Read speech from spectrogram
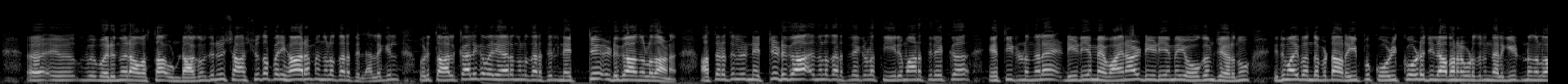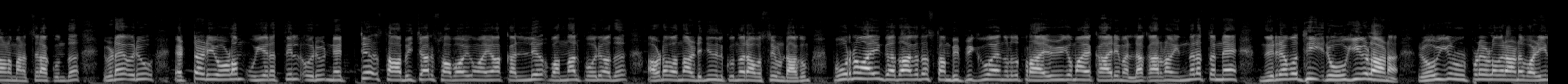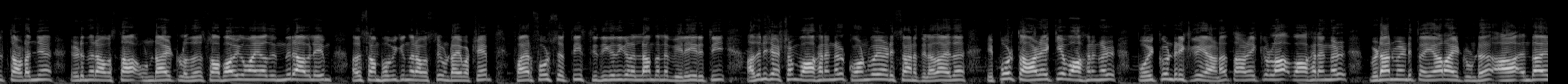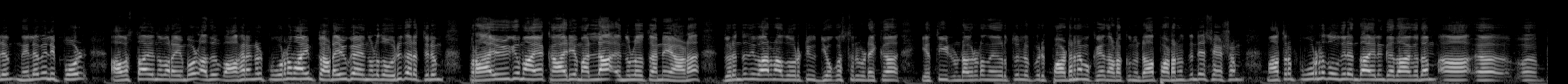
വരുന്നൊരവസ്ഥ ഉണ്ടാകും. ഇതിനൊരു ശാശ്വത പരിഹാരം എന്നുള്ള തരത്തിൽ അല്ലെങ്കിൽ ഒരു താൽക്കാലിക പരിഹാരം എന്നുള്ള തരത്തിൽ നെറ്റ് ഇടുക എന്നുള്ളതാണ്. അത്തരത്തിലൊരു നെറ്റ് ഇടുക എന്നുള്ള തരത്തിലേക്കുള്ള തീരുമാനത്തിലേക്ക് എത്തിയിട്ടുണ്ട്. ഇന്നലെ D D M A Wayanad D D M A യോഗം ചേർന്നു. ഇതുമായി ബന്ധപ്പെട്ട അറിയിപ്പ് കോഴിക്കോട് ജില്ലാ ഭരണകൂടത്തിന് നൽകിയിട്ടുണ്ടെന്നുള്ളതാണ് മനസ്സിലാക്കുന്നത്. ഇവിടെ ഒരു എട്ടടിയോളം ഉയരത്തിൽ ഒരു നെറ്റ് സ്ഥാപിച്ചാൽ സ്വാഭാവികമായി ആ കല്ല് വന്നാൽ പോലും അത് അവിടെ വന്ന് അടിഞ്ഞു നിൽക്കുന്ന ഒരു അവസ്ഥയുണ്ടാകും. പൂർണമായും ഗതാഗതം സ്തംഭിപ്പിക്കുക എന്നുള്ളത് പ്രായോഗികമായ കാര്യമല്ല. കാരണം ഇന്നലെ തന്നെ നിരവധി രോഗികളാണ്. രോഗികൾ ഉൾപ്പെടെയുള്ളവരാണ് വഴിയിൽ തടഞ്ഞ് ഇടുന്ന ഒരു അവസ്ഥ ഉണ്ടായിട്ടുള്ളത്. സ്വാഭാവികമായി അത് ഇന്ന് രാവിലെയും അത് സംഭവിക്കുന്ന ഒരു അവസ്ഥയുണ്ടായി പക്ഷേ ഫയർഫോഴ്സ് എത്തി സ്ഥിതിഗതികളെല്ലാം തന്നെ വിലയിരുത്തി. അതിനുശേഷം വാഹനങ്ങൾ കോൺവോയ് അടിസ്ഥാനത്തിൽ അതായത് ഇപ്പോൾ താഴേക്ക് വാഹനങ്ങൾ പോയിക്കൊണ്ടിരിക്കുകയാണ്. താഴേക്കുള്ള വാഹനങ്ങൾ വിടാൻ വേണ്ടി തയ്യാറായിട്ടുണ്ട്. എന്തായാലും നിലവിൽ ഇപ്പോൾ അവസ്ഥ എന്ന് പറയുമ്പോൾ അത് വാഹനങ്ങൾ പൂർണമായും തടയുക എന്നുള്ളത് ഒരു തരത്തിലും പ്രായോഗികമായ കാര്യമല്ല എന്നുള്ളത് തന്നെയാണ്. ദുരന്ത നിവാരണ അതോറിറ്റി ഉദ്യോഗസ്ഥർ ഇവിടേക്ക് എത്തിയിട്ടുണ്ട്. അവരുടെ നേതൃത്വത്തിൽ ഒരു പഠനമൊക്കെ നടക്കുന്നുണ്ട്. ആ പഠനത്തിന്റെ ശേഷം മാത്രം പൂർണ തോതിൽ എന്തായാലും ഗതാഗതം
